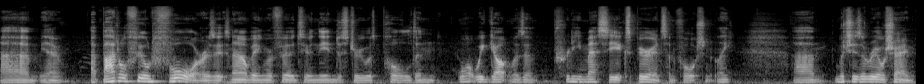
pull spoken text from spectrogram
um, you know, a Battlefield 4, as it's now being referred to in the industry, was pulled, and what we got was a pretty messy experience, unfortunately, um, which is a real shame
